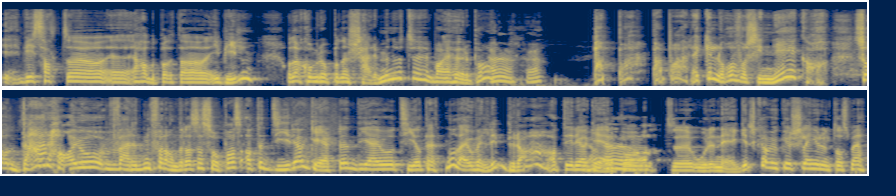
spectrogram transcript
Vi satt, eh, Jeg hadde på dette i bilen, og da kommer det opp på den skjermen vet du, hva jeg hører på. Ja, ja. Pappa, det er ikke lov å si neger. Så der har jo verden forandra seg såpass at de reagerte, de er jo 10 og 13, og det er jo veldig bra at de reagerer Ja, ja, ja. på at uh, ordet neger skal vi jo ikke slenge rundt oss med.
